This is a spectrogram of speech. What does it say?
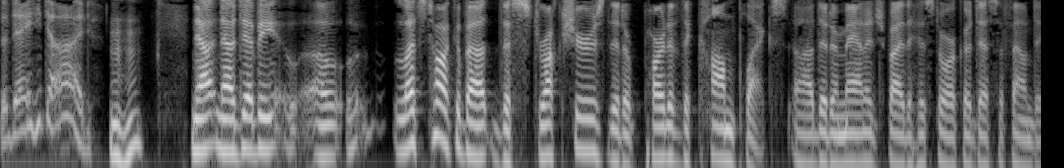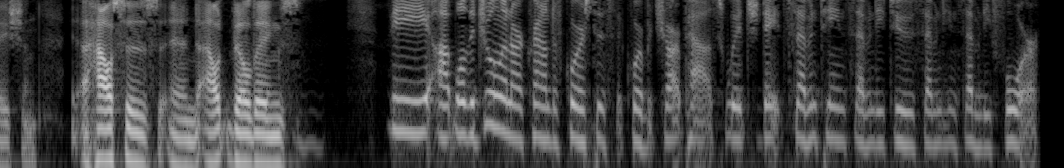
the day he died. Mm-hmm. Now, now, Debbie, uh, let's talk about the structures that are part of the complex uh, that are managed by the Historic Odessa Foundation, houses and outbuildings. The uh, well, the jewel in our crown, of course, is the Corbett Sharp House, which dates 1772, 1774,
